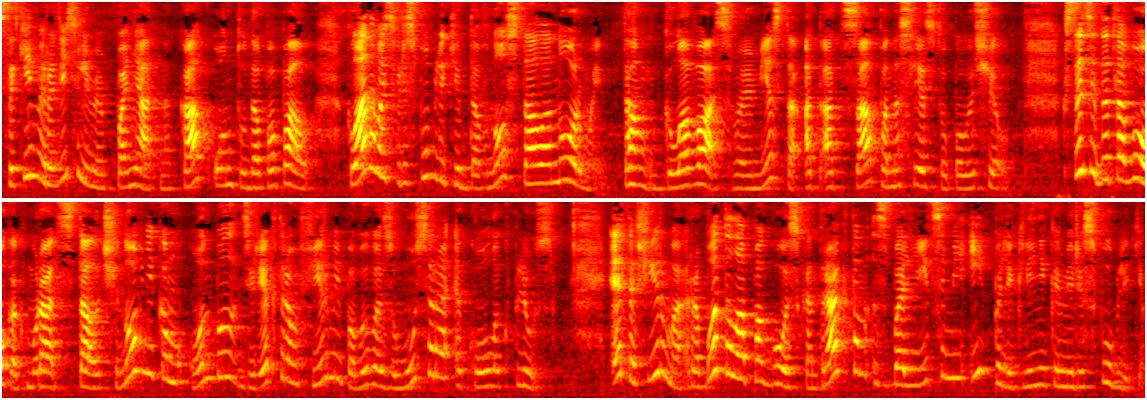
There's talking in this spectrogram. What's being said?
С такими родителями понятно, как он туда попал. Клановость в республике давно стала нормой. Там глава свое место от отца по наследству получил. Кстати, до того, как Мурат стал чиновником, он был директором фирмы по вывозу мусора «Эколог Плюс». Эта фирма работала по госконтрактам с больницами и поликлиниками республики.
